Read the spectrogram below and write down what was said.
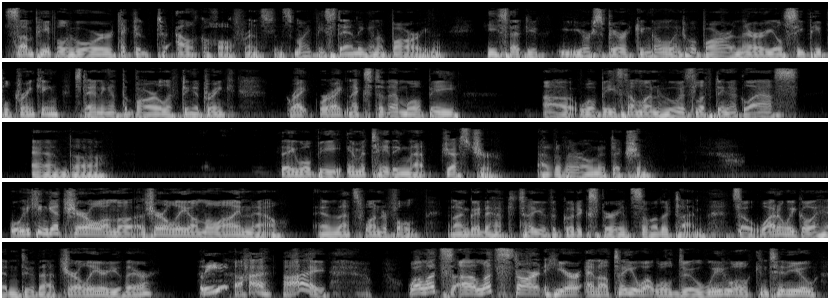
some people who are addicted to alcohol, for instance, might be standing in a bar. He said you, your spirit can go into a bar and there you'll see people drinking, standing at the bar, lifting a drink. Right, right next to them will be, uh, will be someone who is lifting a glass and, uh, they will be imitating that gesture out of their own addiction. We can get Cheryl on the, Cheryl Lee on the line now and that's wonderful. And I'm going to have to tell you the good experience some other time. So why don't we go ahead and do that? Cheryl Lee, are you there? Lee? Hi. Hi. Well, let's uh, let's start here, and I'll tell you what we'll do. We will continue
